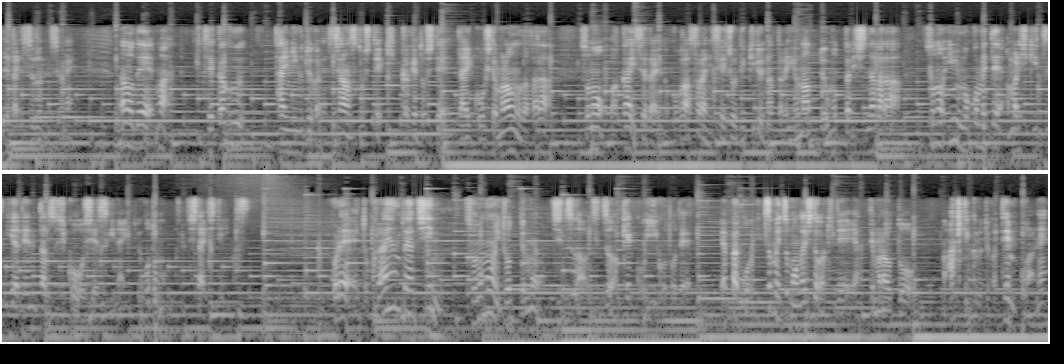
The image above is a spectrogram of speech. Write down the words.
出たりするんですよねなので、まあ、せっかくタイミングというかね、チャンスとして、きっかけとして代行してもらうのだから、その若い世代の子がさらに成長できるようになったらいいよなって思ったりしながら、その意味も込めて、あまり引き継ぎや伝達事項を教えすぎないということもしたりしています。これ、えっと、クライアントやチームそのものにとっても、実は、実は結構いいことで、やっぱりこう、いつもいつも同じ人が来てやってもらうと、まあ、飽きてくるというか、テンポがね、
